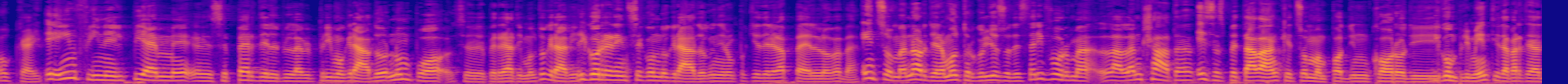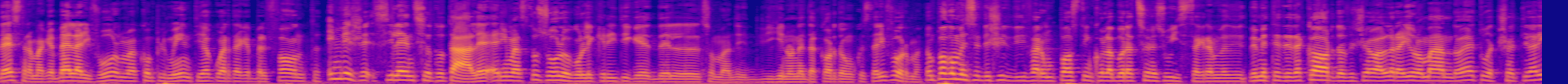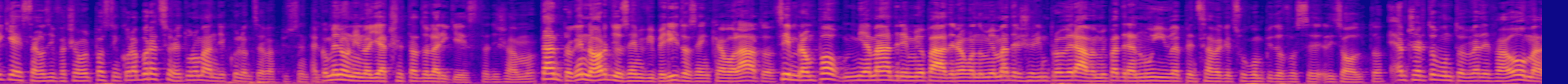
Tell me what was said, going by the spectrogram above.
Ok. E infine il PM, eh, se perde il, il, primo grado, non può, se, per reati molto gravi, ricorrere in secondo grado, quindi non può chiedere l'appello, vabbè. E insomma, Nordi era molto orgoglioso di questa riforma, l'ha lanciata e si aspettava anche, insomma, un po' di un coro di, di complimenti da parte della destra, ma che bella riforma, complimenti, oh, guarda che bel font. E invece silenzio totale, è rimasto solo con le critiche del, insomma, di, di chi non è d'accordo con questa riforma. È un po' come se decidi di fare un post in collaborazione su Instagram, vi mettete d'accordo, dicevo, allora io lo mando mando, eh, tu accetti la richiesta, così facciamo il post in collaborazione, tu lo mandi e quello non si va più sentito. Ecco, Meloni non gli ha accettato la richiesta, diciamo. Tanto che Nordio si è inviperito, si è incavolato. Sembra un po' mia madre e mio padre, no? Quando mia madre ci rimproverava, mio padre annuiva e pensava che il suo compito fosse risolto. E a un certo punto mia madre fa, oh, ma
